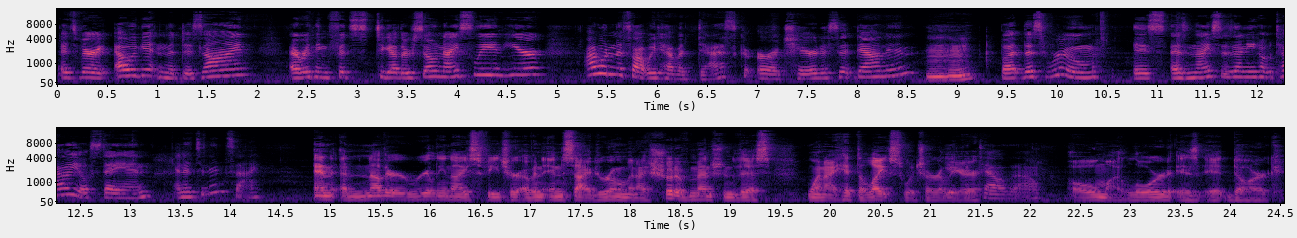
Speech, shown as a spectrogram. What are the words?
It's very elegant in the design. Everything fits together so nicely in here. I wouldn't have thought we'd have a desk or a chair to sit down in, mm-hmm. but this room is as nice as any hotel you'll stay in, and it's an inside. And another really nice feature of an inside room, and I should have mentioned this when I hit the light switch earlier. You could tell though. Oh my lord, is it dark.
